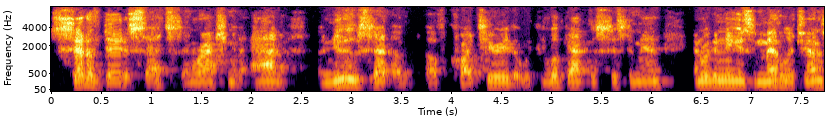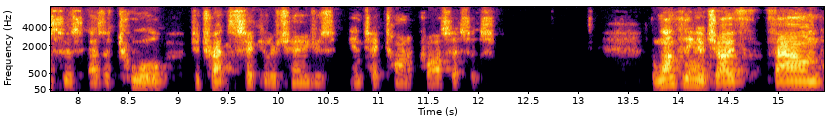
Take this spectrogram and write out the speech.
set of data sets, and we're actually going to add a new set of, of criteria that we can look at the system in, and we're going to use metallogenesis as a tool to track the secular changes in tectonic processes. The one thing which I've found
